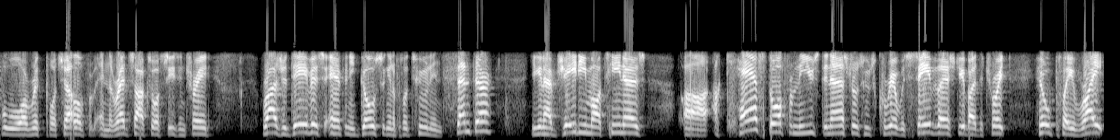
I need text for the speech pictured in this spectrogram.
for Rick Porcello from, in the Red Sox offseason trade. Rajai Davis, Anthony Gose are going to platoon in center. You're going to have J.D. Martinez, uh, a cast off from the Houston Astros, whose career was saved last year by Detroit. He'll play right.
